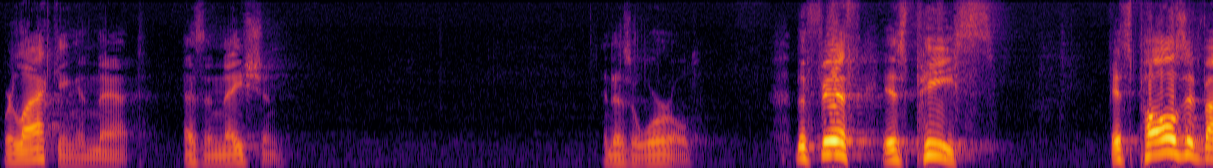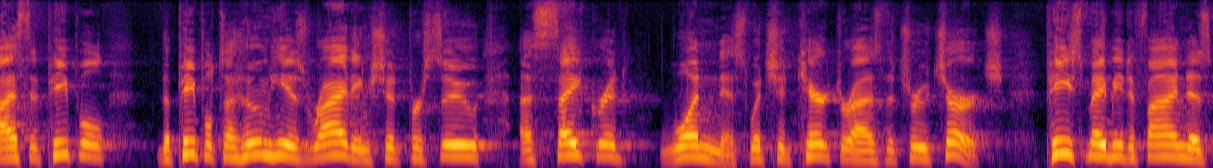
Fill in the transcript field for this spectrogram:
We're lacking in that as a nation and as a world. The fifth is peace. It's Paul's advice that people, the people to whom he is writing, should pursue a sacred oneness, which should characterize the true church. Peace may be defined as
